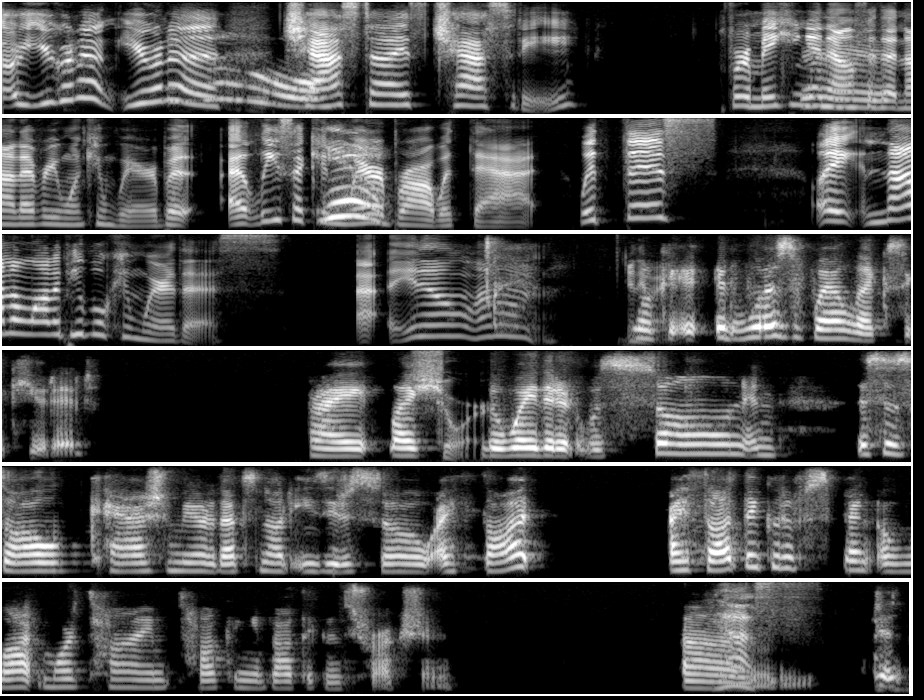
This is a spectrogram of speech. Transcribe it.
Are you gonna you're gonna No. chastise chasity for making an outfit Mm. that not everyone can wear, but at least I can wear a bra with that. With this, like, not a lot of people can wear this. I, you know, I don't. Look, it, it was well executed, right? Like Sure. the way that it was sewn, and this is all cashmere. That's not easy to sew. I thought, I thought they could have spent a lot more time talking about the construction. Um, yes. but,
